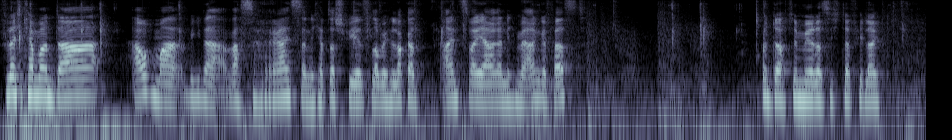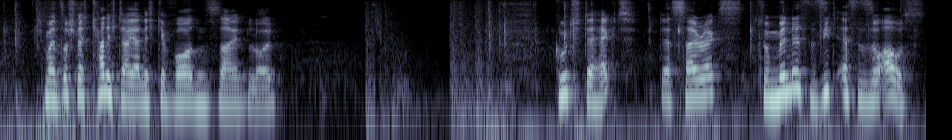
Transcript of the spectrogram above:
Vielleicht kann man da auch mal wieder was reißen. Ich habe das Spiel jetzt, glaube ich, locker ein, zwei Jahre nicht mehr angefasst. Und dachte mir, dass ich da vielleicht... Ich meine, so schlecht kann ich da ja nicht geworden sein, lol. Gut, der hackt, der Cyrex. Zumindest sieht es so aus.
